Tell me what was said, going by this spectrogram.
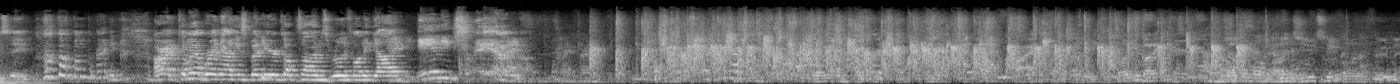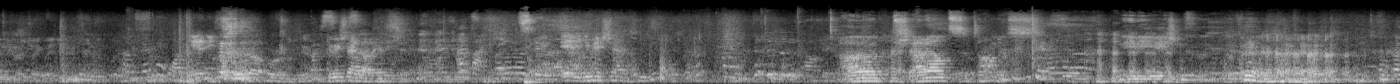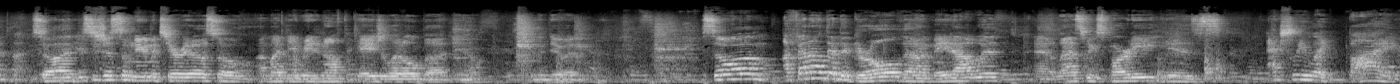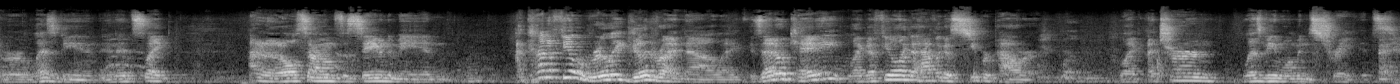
me see. right. All right, coming up right now, he's been here a couple times, really funny guy, Andy Tran. Love you, buddy. Did you two go on the food menu or drink menu? Andy, give me a shout out, Andy. Andy, give me a shout out. Uh, shout outs to Thomas, needy Asian guy. So uh, this is just some new material, so I might be reading off the page a little, but you know, just gonna do it. So um, I found out that the girl that I made out with at last week's party is actually like bi or lesbian, and it's like I don't know, it all sounds the same to me, and I kind of feel really good right now. Like, is that okay? Like, I feel like I have like a superpower. Like, I turn lesbian women straight. It's,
